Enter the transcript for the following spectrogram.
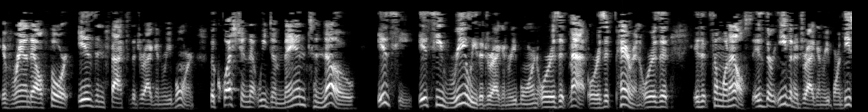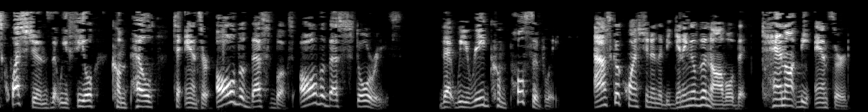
if Rand al'Thor is in fact the Dragon Reborn. The question that we demand to know is he? Is he really the Dragon Reborn, or is it Mat or is it Perrin, or is it is it someone else? Is there even a Dragon Reborn? These questions that we feel compelled to answer. All the best books, all the best stories that we read compulsively ask a question in the beginning of the novel that cannot be answered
